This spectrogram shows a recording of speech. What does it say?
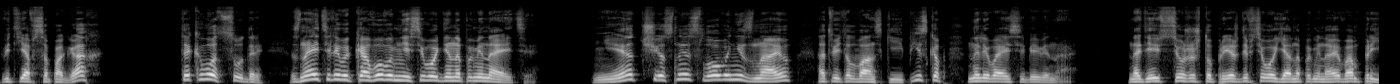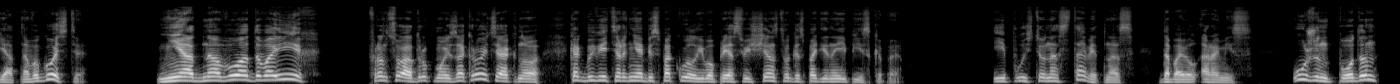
ведь я в сапогах». «Так вот, сударь, знаете ли вы, кого вы мне сегодня напоминаете?» «Нет, честное слово, не знаю», — ответил ванский епископ, наливая себе вина. «Надеюсь все же, что прежде всего я напоминаю вам приятного гостя». «Ни одного, а двоих!» «Франсуа, друг мой, закройте окно, как бы ветер не обеспокоил его преосвященство господина епископа». «И пусть он оставит нас», — добавил Арамис. «Ужин подан,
